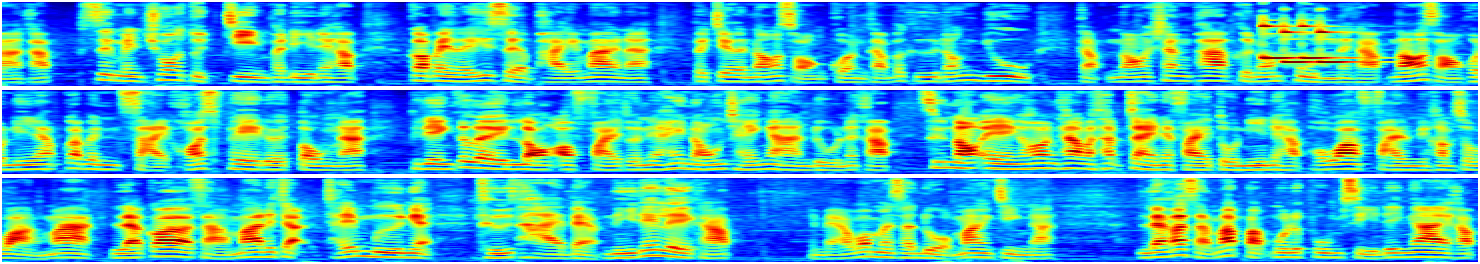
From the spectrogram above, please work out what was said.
มาครับ ซึ่งเป็นช่วงตรุษจีนพอดีนะครับ ก็เป็นอะไรที่เซอร์ไพรส์มากนะ ไปเจอน้อง 2 คนครับ ก็คือน้องยูกับน้องช่างภาพคือน้องปุณนะครับ น้อง 2 คนนี้นะครับก็เป็นสายคอสเพลย์โดยตรงนะ พี่เลี้ยงก็เลยลองเอาไฟตัวนี้ให้น้องใช้งานดูนะครับ ซึ่งน้องเองก็ค่อนข้างประทับใจในไฟตัวนี้นะครับ เพราะว่าไฟมันมีความสว่างมาก แล้วก็สามารถที่จะใช้มือเนี่ยถือถ่ายแบบนี้ได้เลยครับ เห็นไหมครับว่ามันสะดวกมากจริงนะ แล้วก็สามารถปรับอุณหภูมิสีได้ง่ายครับ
